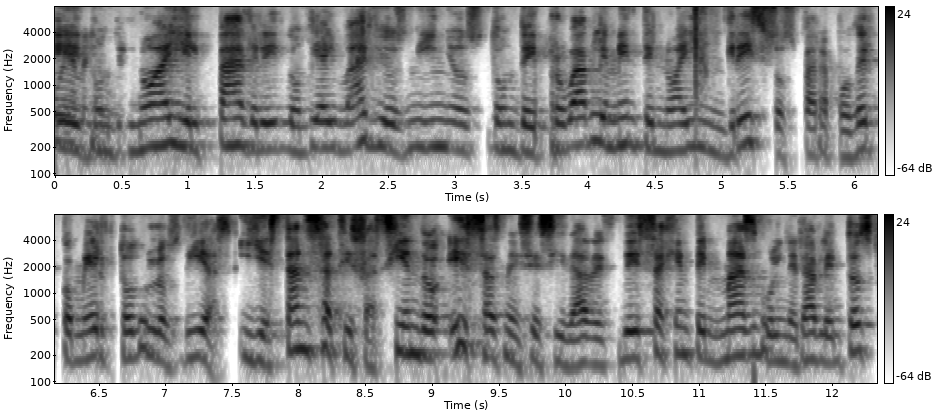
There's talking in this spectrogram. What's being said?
eh, donde no hay el padre, donde hay varios niños, donde probablemente no hay ingresos para poder comer todos los días y están satisfaciendo esas necesidades de esa gente más vulnerable. Entonces,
